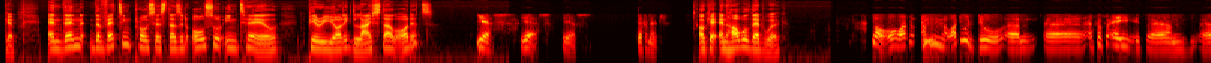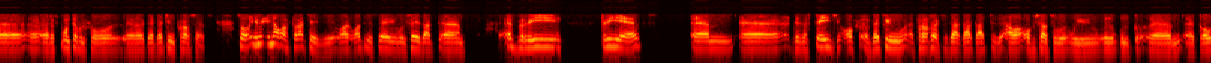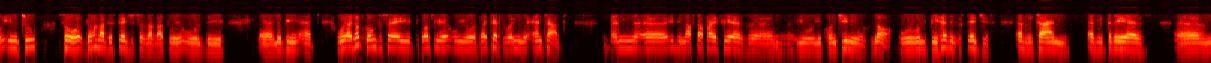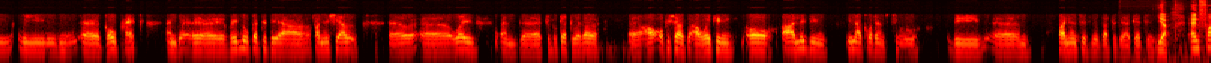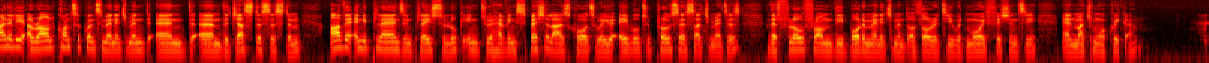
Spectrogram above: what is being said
Okay. And then the vetting process, does it also entail periodic lifestyle audits? Yes, yes, yes, definitely. Okay, and how will that work? No, what what we'll do, um, uh, SSA is um, uh, uh, responsible for uh, the vetting process. So in, in our strategy, what, what we say, we'll say that um, every three years, um, uh, there's a stage of a vetting process that, that, that our officers will, will, will go, um, uh, go into. So those are the stages that, that we will be uh, looking at. We are not going to say because we, we were vetted when you entered, then uh, even after five years um, you you continue. No, we will be having stages every time, every three years. Um, we uh, go back and uh, relook at their financial uh, uh, ways and to look at whether our officials are working or are living in accordance to the um, finances that they are getting. Yeah, and finally, around consequence management and um, the justice system, are there any plans in place to look into having specialized courts where you're able to process such matters that flow from the Border Management Authority with more efficiency and much more quicker?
